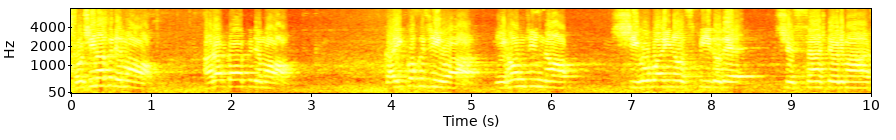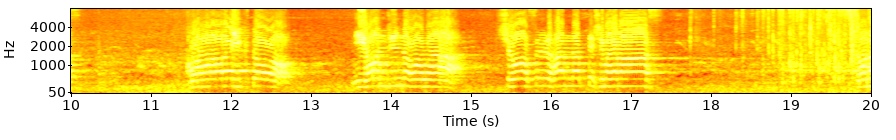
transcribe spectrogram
豊島区でも荒川区でも外国人は日本人の45倍のスピードで出産しております。このままいくと日本人の方が少数派になってしまいます。その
